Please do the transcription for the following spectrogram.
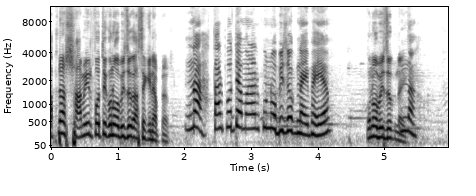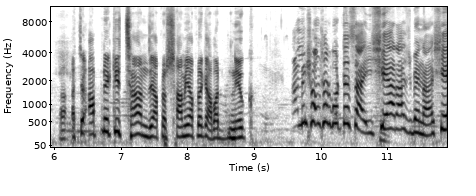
আপনার স্বামীর প্রতি কোনো অভিযোগ আছে কিনা আপনার? না তার প্রতি আমার আর কোনো অভিযোগ নাই ভাইয়া। কোনো অভিযোগ নাই? না। আচ্ছা আপনি কি চান যে আপনার স্বামী আপনাকে আবার নিয়োগ? আমি সংসার করতে চাই সে আর আসবে না। সে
